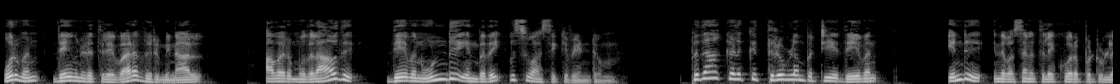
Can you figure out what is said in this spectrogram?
ஒருவன் தேவனிடத்திலே வர விரும்பினால் அவர் முதலாவது தேவன் உண்டு என்பதை விசுவாசிக்க வேண்டும். பிதாக்களுக்கு திருவிழம் பற்றிய தேவன் என்று இந்த வசனத்திலே கூறப்பட்டுள்ள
